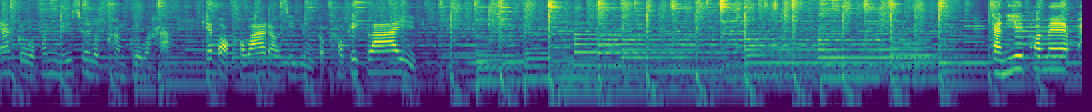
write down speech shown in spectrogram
น่ากลัวเพราะมันไม่ได้ช่วยลดความกลัวค่ะ แค่บอกเขาว่าเราจะอยู่กับเขาใกล้ๆ การที่ให้พ่อแม่พ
